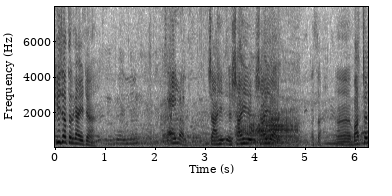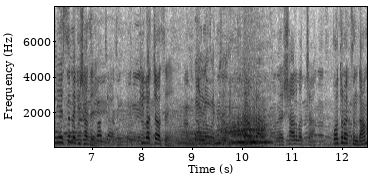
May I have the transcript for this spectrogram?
কি জাতের গাই এটা? শাহি শাহি শাহিওয়াল আচ্ছা বাচ্চা নিয়ে এসছেন নাকি সাথে? কি বাচ্চা আছে? দামটা আহ, বাচ্চা। কত রাখছেন দাম?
